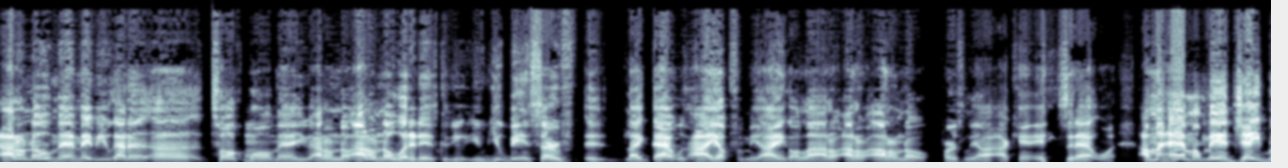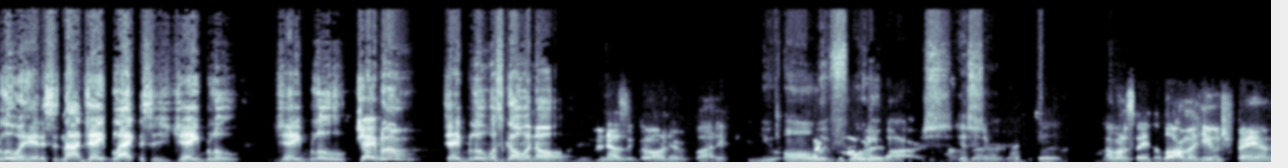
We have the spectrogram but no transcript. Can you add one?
I don't know, man. Maybe you gotta uh talk more, man. You, I don't know. I don't know what it is because you you you being served is, like that was high up for me. I ain't gonna lie. I don't I don't I don't know personally. I, I can't answer that one. I'm gonna add my man Jay Blue in here. This is not Jay Black. This is Jay Blue. Jay Blue. Jay Blue, Jay Blue. What's going on? How's it going, everybody? you on Where with 40 going? bars. Yes, sir. I want to say hello. I'm a huge fan.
